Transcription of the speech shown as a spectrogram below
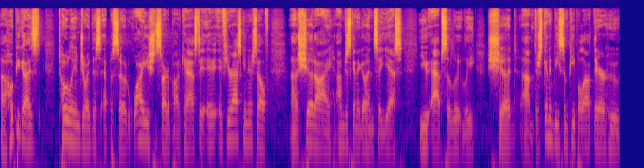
I uh, hope you guys totally enjoyed this episode. Why you should start a podcast. If you're asking yourself, uh, should I? I'm just going to go ahead and say yes, you absolutely should. Um, there's going to be some people out there who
